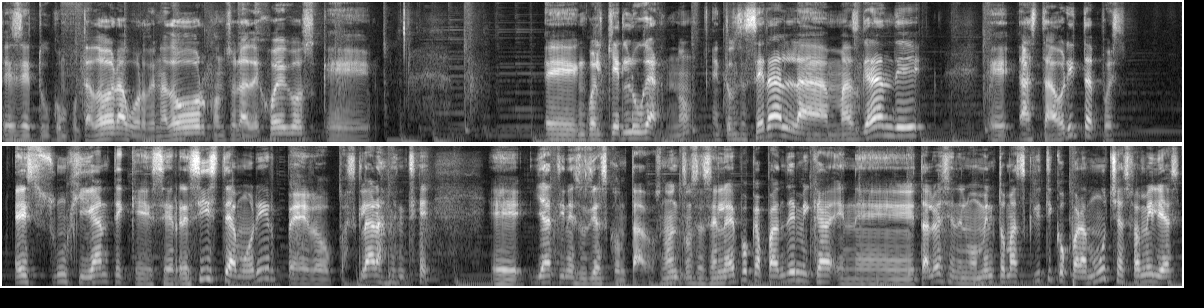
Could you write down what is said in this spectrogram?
desde tu computadora o ordenador, consola de juegos, que eh, en cualquier lugar, ¿no? Entonces era la más grande. Hasta ahorita, pues es un gigante que se resiste a morir, pero pues claramente eh, ya tiene sus días contados, ¿no? Entonces, en la época pandémica, en, eh, tal vez en el momento más crítico para muchas familias,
